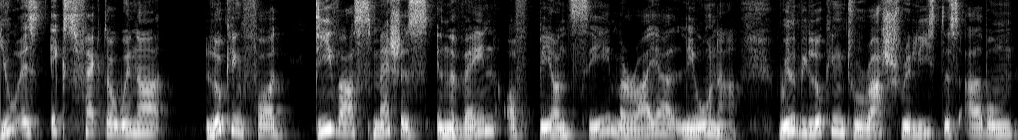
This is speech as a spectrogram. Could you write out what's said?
US X-Factor Winner looking for diva smashes in the vein of Beyoncé, Mariah, Leona. Will be looking to rush release this album,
